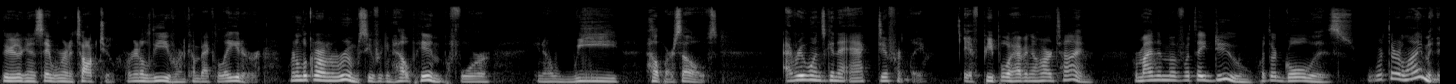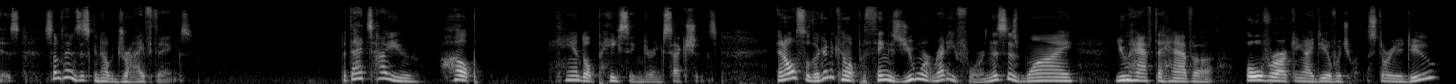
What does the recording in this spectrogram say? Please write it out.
They're either going to say, we're going to talk to him. We're going to leave. We're going to come back later. We're going to look around the room, see if we can help him before, you know, we help ourselves. Everyone's going to act differently. If people are having a hard time, remind them of what they do, what their goal is, what their alignment is. Sometimes this can help drive things. But that's how you help handle pacing during sections. And also, they're going to come up with things you weren't ready for. And this is why you have to have a overarching idea of what you want the story to do,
